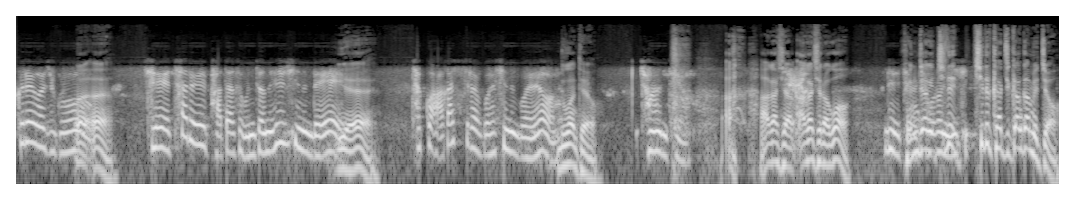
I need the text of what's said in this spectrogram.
그래가지고 예, 예. 제 차를 받아서 운전을 해주시는데 예. 자꾸 아가씨라고 하시는 거예요. 누구한테요? 저한테요. 아, 아가씨, 아가씨라고? 네, 굉장히 20 치르카지 깜깜했죠?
